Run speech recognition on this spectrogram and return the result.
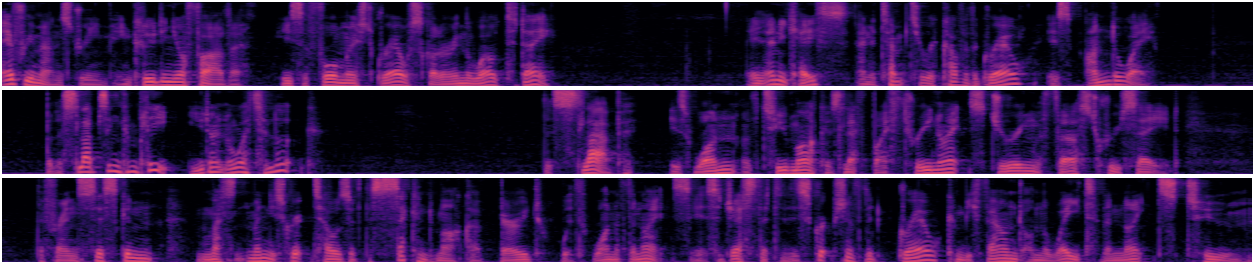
Every man's dream, including your father, He's the foremost Grail scholar in the world today. In any case, an attempt to recover the Grail is underway. But the slab's incomplete. You don't know where to look. The slab is one of two markers left by three knights during the First Crusade. The Franciscan manuscript tells of the second marker buried with one of the knights. It suggests that a description of the grail can be found on the way to the knight's tomb.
